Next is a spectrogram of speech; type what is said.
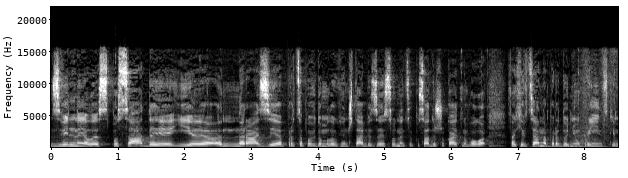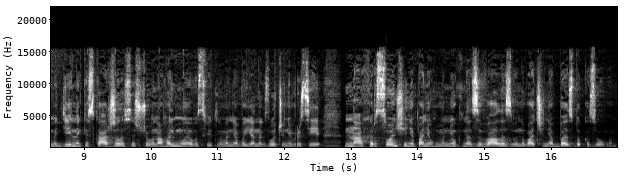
звільнили з посади, і е, наразі про це повідомили в генштабі ЗСУ. На цю посаду шукають нового фахівця. Напередодні українські медійники скаржилися, що вона гальмує висвітлювання воєнних злочинів Росії на Херсонщині. Пані Гуменюк називала звинувачення бездоказовими.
